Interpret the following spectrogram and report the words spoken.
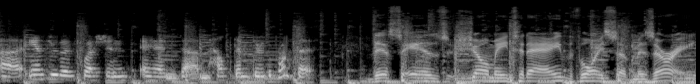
uh, answer those questions and um, help them through the process. This is Show Me Today, the voice of Missouri.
